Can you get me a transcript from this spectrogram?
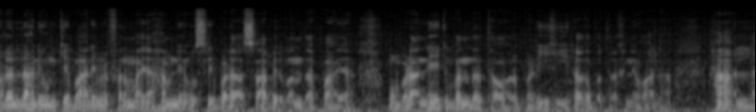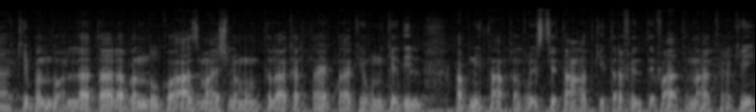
और अल्लाह ने उनके बारे में फरमाया, हमने उसे बड़ा साबिर बंदा पाया, वो बड़ा नेक बंदा था और बड़ी ही रगबत रखने वाला। हाँ अल्लाह के बंदो, अल्लाह ताला बंदों को आजमाइश में मुबतला करता है ताकि उनके दिल अपनी ताकत व इस्तात की तरफ़ इल्तफ़ात ना करके,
